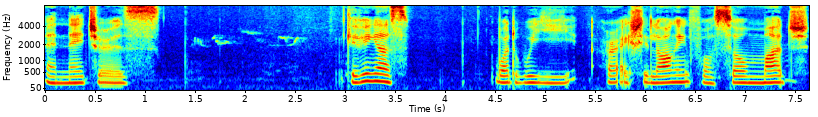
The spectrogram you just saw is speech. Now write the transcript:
and nature is giving us what we are actually longing for so much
